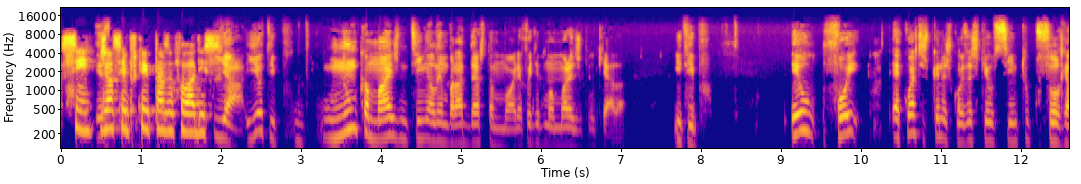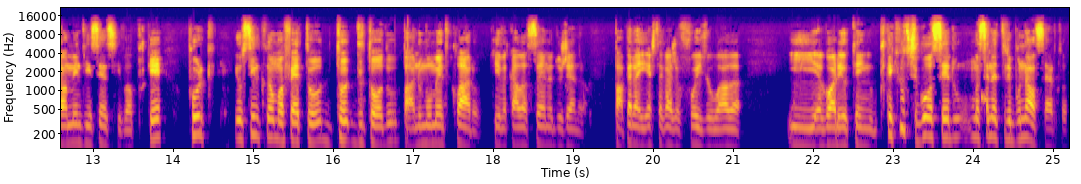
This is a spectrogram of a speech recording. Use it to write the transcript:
Sim, já sei porque é que estás a falar disso. Yeah, e eu, tipo, nunca mais me tinha lembrado desta memória. Foi, tipo, uma memória desbloqueada. E, tipo, eu... Foi... É com estas pequenas coisas que eu sinto que sou realmente insensível. Porquê? Porque eu sinto que não me afetou de, to- de todo. Pá, no momento, claro, tive aquela cena do género. Pá, peraí, esta gaja foi violada e agora eu tenho... Porque aquilo chegou a ser uma cena de tribunal, certo?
